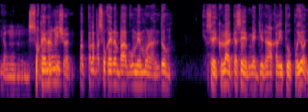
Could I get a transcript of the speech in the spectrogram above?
yung So kailangan provision. magpalabas ko kayo ng bagong memorandum circular kasi medyo nakakalito po yun.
